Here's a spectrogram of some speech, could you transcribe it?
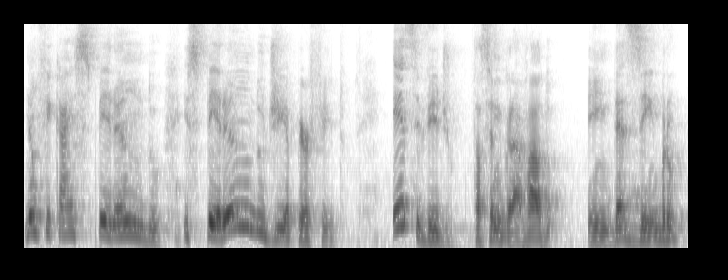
não ficar esperando, esperando o dia perfeito. Esse vídeo está sendo gravado em dezembro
